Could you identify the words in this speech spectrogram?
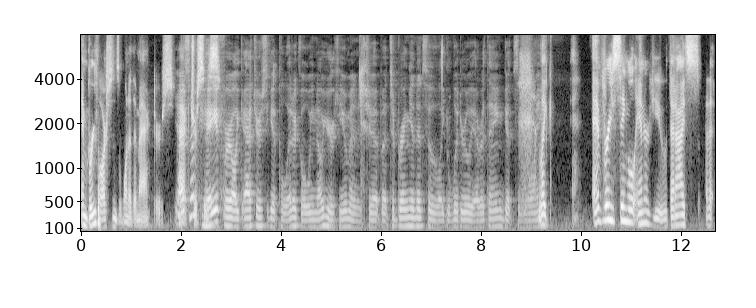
And Brie Larson's one of them actors. yeah, it's okay for like actors to get political. We know you're human and shit, but to bring it into like literally everything gets annoying. like every single interview that I that,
